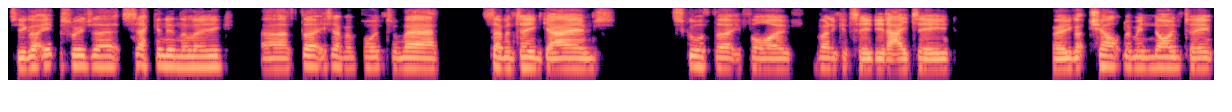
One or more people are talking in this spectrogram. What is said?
So you got Ipswich there, second in the league, uh, 37 points from there, 17 games, scored 35, they've only conceded 18. Where you got Cheltenham in 19th,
